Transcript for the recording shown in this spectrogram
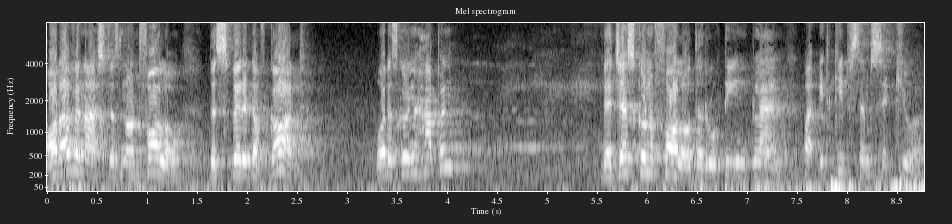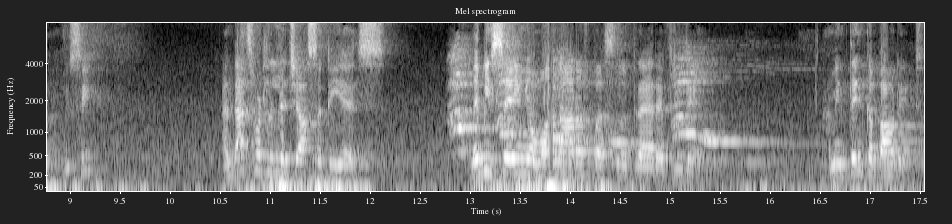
or Avinash does not follow the Spirit of God, what is going to happen? They're just going to follow the routine plan. But it keeps them secure, you see? And that's what religiosity is. Maybe saying your one hour of personal prayer every day. I mean, think about it.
